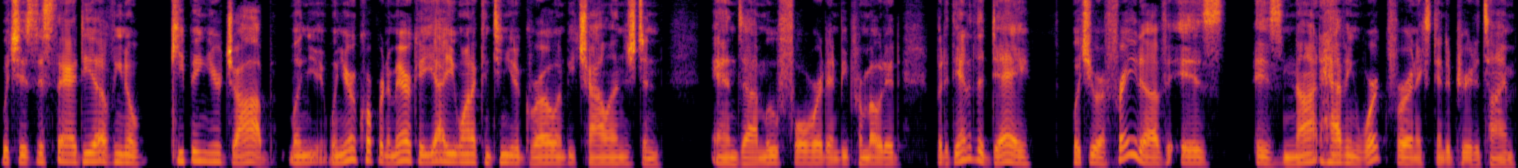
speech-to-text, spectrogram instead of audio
which is this the idea of, you know, keeping your job when you when you're in corporate America. Yeah, you want to continue to grow and be challenged and and uh, move forward and be promoted. But at the end of the day, what you're afraid of is is not having work for an extended period of time,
